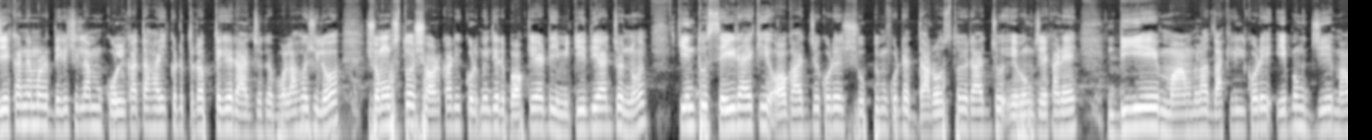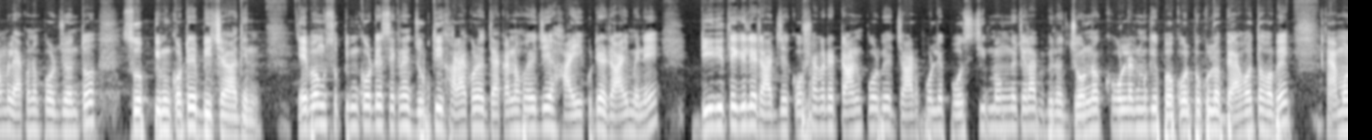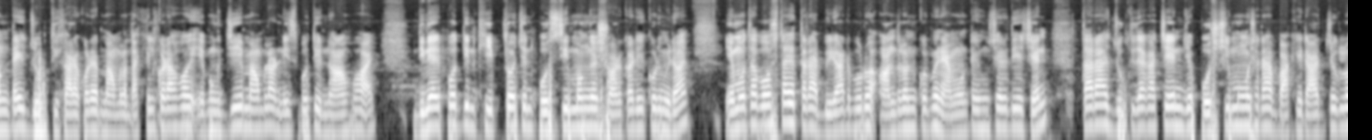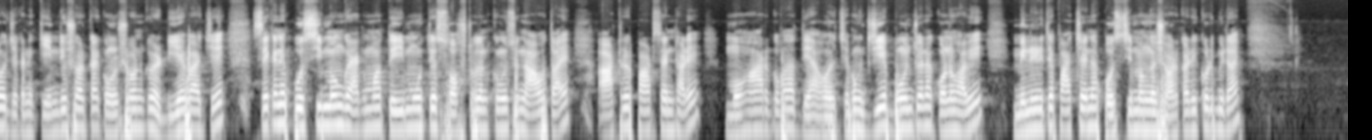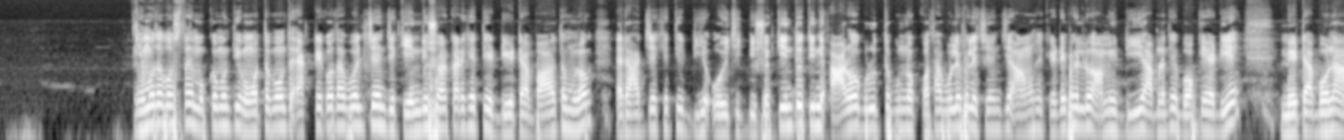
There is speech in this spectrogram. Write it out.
যেখানে আমরা দেখেছিলাম, কলকাতা হাইকোর্টের তরফ থেকে রাজ্যকে বলা হয়েছিল, সমস্ত সরকারি কর্মীদের বকেয়াটি মিটিয়ে দেওয়ার জন্য। কিন্তু সেই রায়কে অগ্রাহ্য করে সুপ্রিম কোর্টের দ্বারস্থ হয়ে রাজ্য এবং যেখানে ডিএ মামলা দাখিল করে এবং যে মামলা এখনও পর্যন্ত সুপ্রিম কোর্টের বিচারাধীন। এবং সুপ্রিম কোর্টে সেখানে যুক্তি খাড়া করে দেখানো হয় যে হাইকোর্টের রায় মেনে ডি দিতে গেলে রাজ্যের কোষাগারে টান পড়বে, যার ফলে পশ্চিমবঙ্গে চলা বিভিন্ন জনকল্যাণমুখী প্রকল্পগুলো ব্যাহত হবে, এমনটাই যুক্তি খাড়া করে মামলা দাখিল করা হয় এবং যে মামলার নিষ্পত্তি না হওয়ায় দিনের পর দিন ক্ষিপ্ত হচ্ছেন পশ্চিমবঙ্গের সরকারি কর্মীরা। এমতাবস্থায় তারা বিরাট বড় আন্দোলন করবেন এমনটাই হুঁশিয়ারি দিয়েছেন। তারা যুক্তি দেখাচ্ছেন যে পশ্চিমবঙ্গ ছাড়া বাকি রাজ্যগুলো, যেখানে কেন্দ্রীয় সরকারকে অনুসরণ করে ডিএ পাচ্ছে সেখানে পশ্চিমবঙ্গ একমাত্র এই মুহূর্তে ষষ্ঠ বেতন কমিশনের আওতায় আঠেরো পার্সেন্ট হারে মহার্ঘ ভাতা দেওয়া হয়েছে এবং যে বঞ্চনা কোনোভাবেই মেনে নিতে পারছে না পশ্চিমবঙ্গের সরকারি কর্মীরা। এমত অবস্থায় মুখ্যমন্ত্রী মমতা বন্দ্যোপাধ্যায় একটাই কথা বলছেন যে, কেন্দ্রীয় সরকারের ক্ষেত্রে ডিএটা বাধ্যতামূলক, রাজ্যের ক্ষেত্রে ডিএ ঐচ্ছিক বিষয় কিন্তু তিনি আরও গুরুত্বপূর্ণ কথা বলে ফেলেছেন যে, আমাকে কেটে ফেললেও আমি ডিএ আপনাদের বকেয়া ডিএ মেটাবো না।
